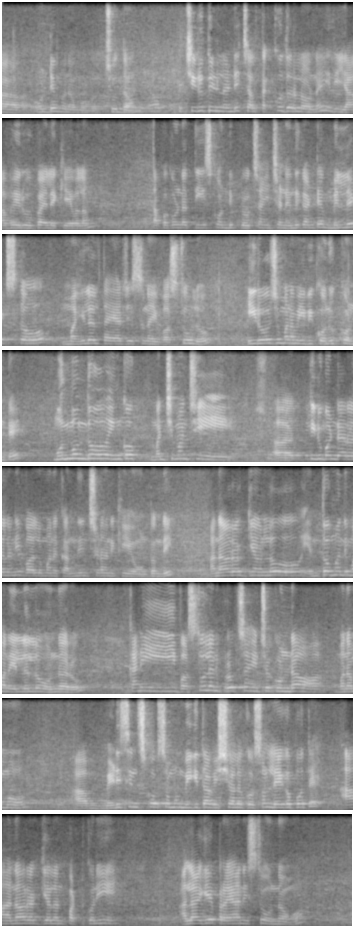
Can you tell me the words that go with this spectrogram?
ఉంటే మనము చూద్దాం. చిరుతిండ్లు అండి చాలా తక్కువ ధరలో ఉన్నాయి. ఇది యాభై రూపాయలే కేవలం. తప్పకుండా తీసుకోండి ప్రోత్సహించండి. ఎందుకంటే మిల్లెట్స్తో మహిళలు తయారు చేస్తున్న ఈ వస్తువులు ఈరోజు మనం ఇవి కొనుక్కుంటే మున్ముందు ఇంకో మంచి మంచి తినుబండారాలని వాళ్ళు మనకు అందించడానికి ఉంటుంది. అనారోగ్యంలో ఎంతోమంది మన ఇళ్ళల్లో ఉన్నారు. కానీ ఈ వస్తువులను ప్రోత్సహించకుండా మనము ఆ మెడిసిన్స్ కోసము మిగతా విషయాల కోసం లేకపోతే ఆ అనారోగ్యాలను పట్టుకొని అలాగే ప్రయాణిస్తూ ఉన్నాము.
